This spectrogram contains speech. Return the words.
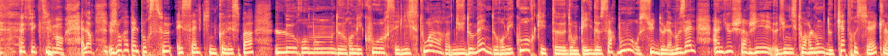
Effectivement. Alors, je rappelle pour ceux et celles qui ne connaissent pas, le roman de Romécourt, c'est l'histoire du domaine de Romécourt, qui est euh, dans le pays de Sarrebourg, au sud de la Moselle, un lieu chargé d'une histoire longue de quatre siècles.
